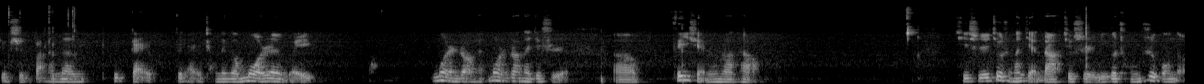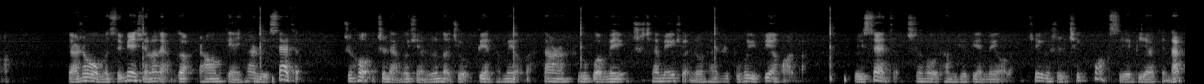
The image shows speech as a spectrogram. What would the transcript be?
就是把它们就改就。改成那个默认为默认状态，默认状态就是呃非选中状态啊。其实就是很简单，就是一个重置功能。假设我们随便选了两个，然后我们点一下 reset 之后，这两个选中的就变成没有了。当然，如果没之前没有选中，它是不会变化的。reset 之后，它们就变没有了。这个是 checkbox 也比较简单。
